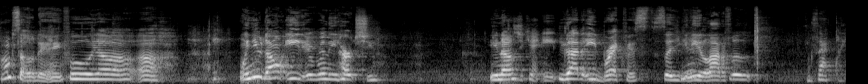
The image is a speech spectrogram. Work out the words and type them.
I'm so dang full, y'all. Uh, when you don't eat, it really hurts you. You know, you can't eat. You got to eat breakfast so you can eat a lot of food. Exactly.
